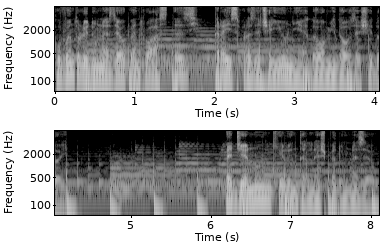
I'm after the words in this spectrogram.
Cuvântul lui Dumnezeu pentru astăzi, 13 iunie 2022. Pe genunchi îl întâlnești pe Dumnezeu.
